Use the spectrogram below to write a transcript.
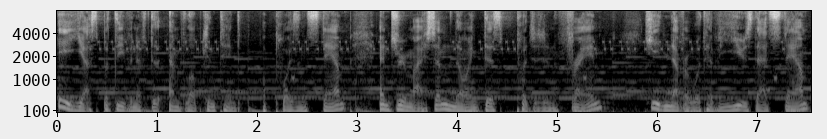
Yes, but even if the envelope contained a poison stamp, and Drew Misham, knowing this, put it in a frame, he never would have used that stamp.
